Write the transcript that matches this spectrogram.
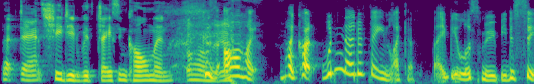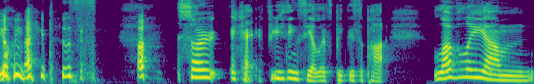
That dance she did with Jason Coleman. Oh, Because, yeah. oh my, my God, wouldn't that have been like a fabulous movie to see on Neighbours? So, okay, a few things here. Let's pick this apart. Lovely um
